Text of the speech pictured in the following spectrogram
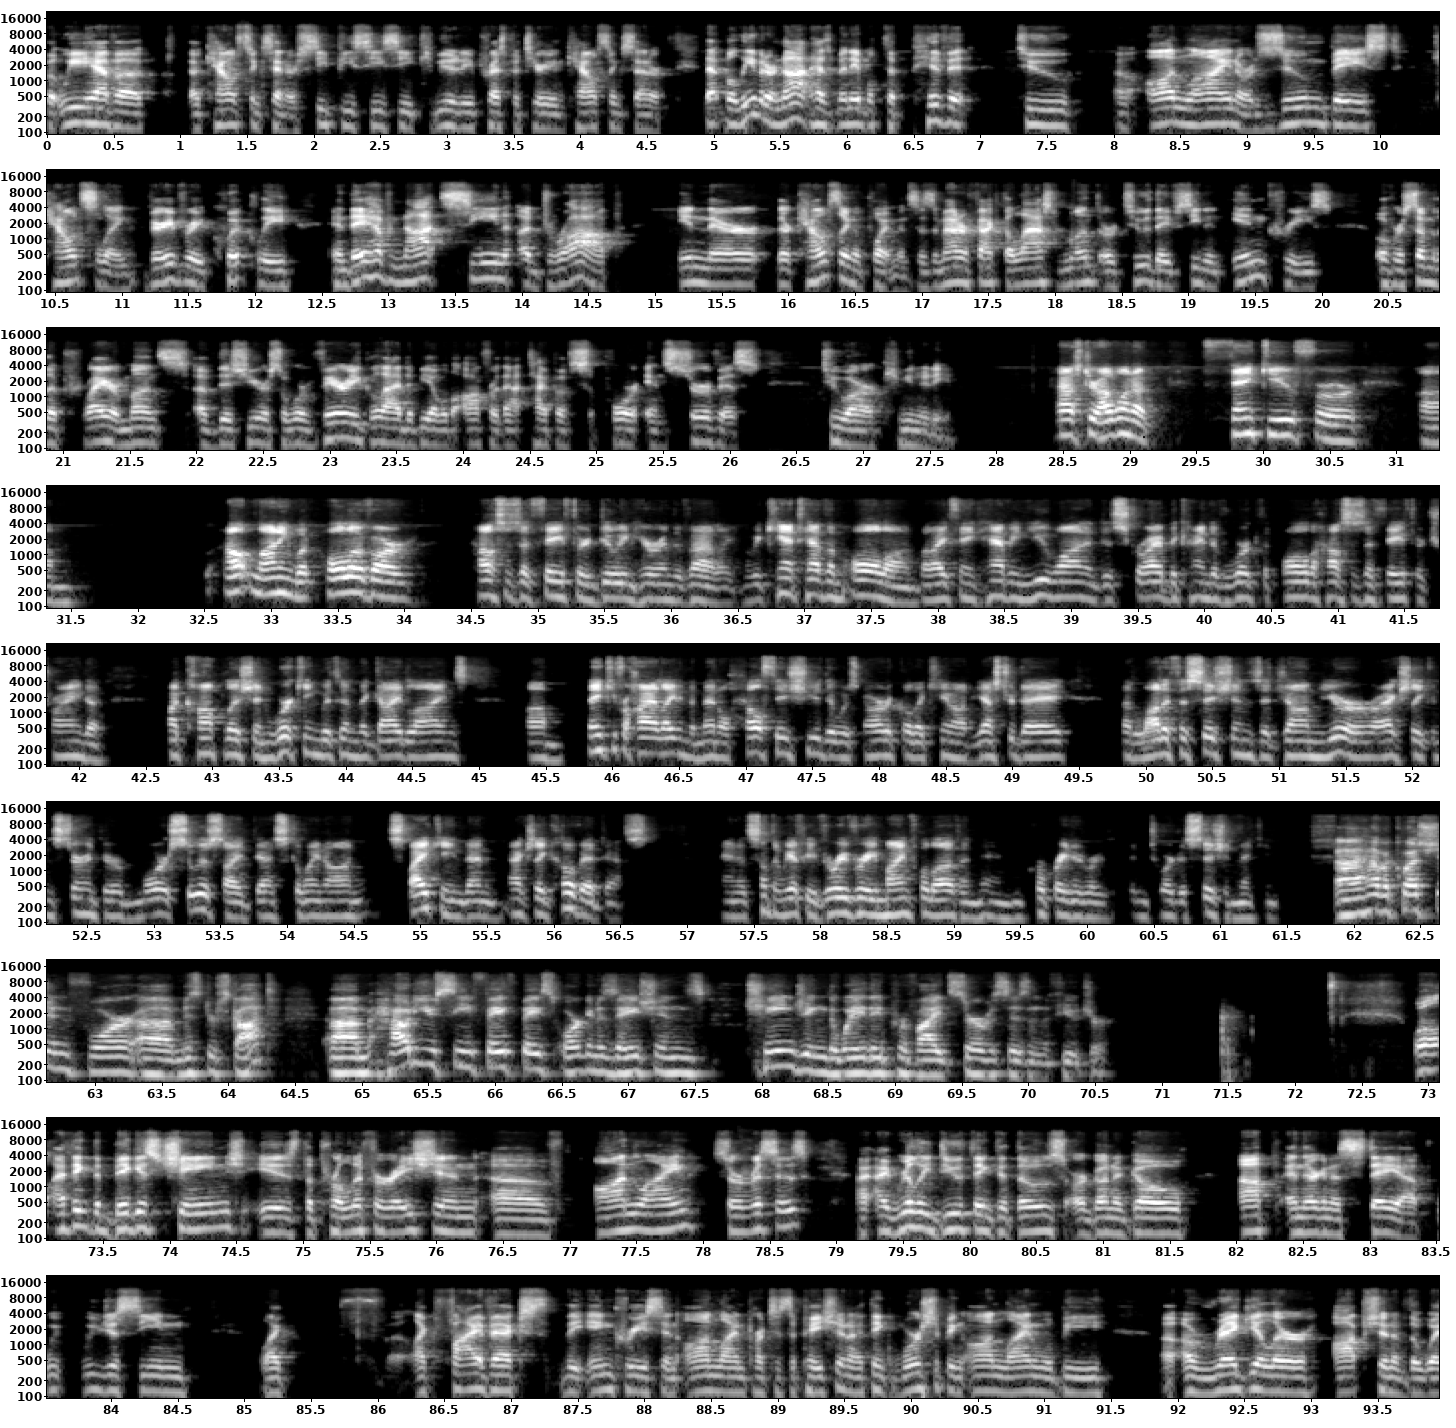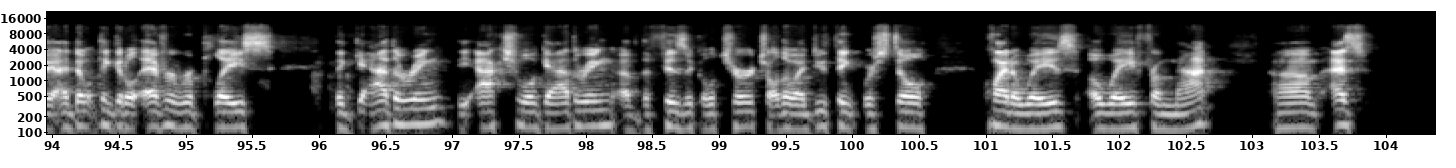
But we have a, counseling center, CPCC, Community Presbyterian Counseling Center, that believe it or not has been able to pivot to uh, online or Zoom based counseling very, very quickly and they have not seen a drop in their their counseling appointments. As a matter of fact, the last month or two, they've seen an increase over some of the prior months of this year. So we're very glad to be able to offer that type of support and service to our community. Pastor, I want to thank you for um, outlining what all of our houses of faith are doing here in the valley. We can't have them all on, but I think having you on and describe the kind of work that all the houses of faith are trying to accomplish and working within the guidelines. Um, thank you for highlighting the mental health issue. There was an article that came out yesterday that a lot of physicians at John Muir are actually concerned there are more suicide deaths going on, spiking than actually COVID deaths. And it's something we have to be very, very mindful of and, and incorporate into our decision making. I have a question for uh, Mr. Scott. Um, how do you see faith based organizations changing the way they provide services in the future? Well, I think the biggest change is the proliferation of online services. I, I really do think that those are going to go up and they're going to stay up. We, we've just seen like like 5x the increase in online participation. I think worshiping online will be a, regular option of the way. I don't think it'll ever replace the gathering, the actual gathering of the physical church, although I do think we're still quite a ways away from that um, as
